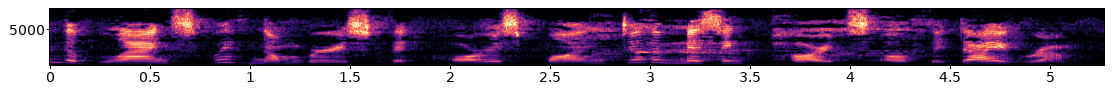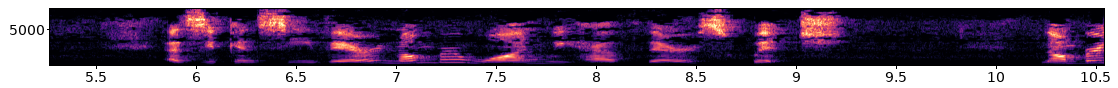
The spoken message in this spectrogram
in the blanks with numbers that correspond to the missing parts of the diagram. As you can see there, number 1 we have their switch. Number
